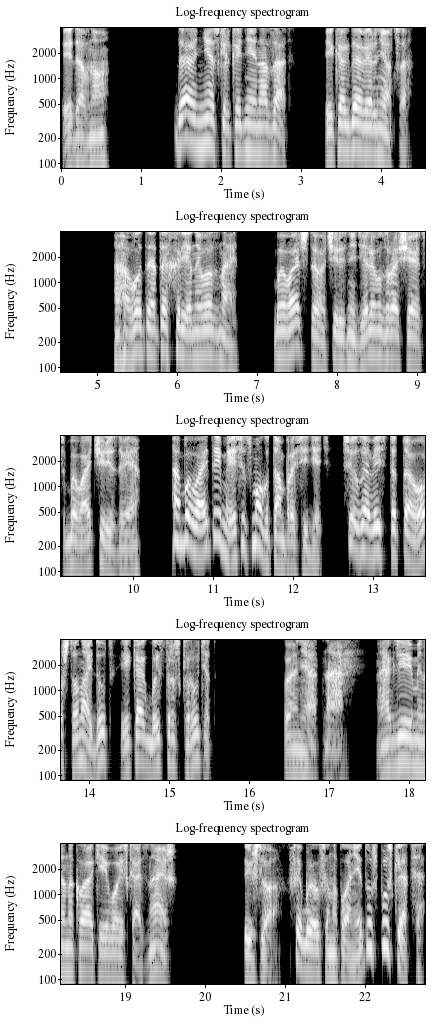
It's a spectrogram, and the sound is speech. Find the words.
«И давно?» «Да, несколько дней назад. И когда вернется?» «А вот это хрен его знает. Бывает, что через неделю возвращаются, бывает через две. А бывает и месяц могут там просидеть. Все зависит от того, что найдут и как быстро скрутят». «Понятно. А где именно на Клоаке его искать, знаешь?» «Ты что, собрался на планету спускаться?»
